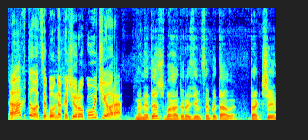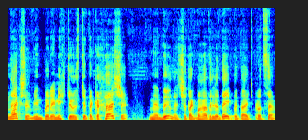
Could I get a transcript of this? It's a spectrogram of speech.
А хто це був на Хачуроку учора? Мене теж багато разів це питали. Так чи інакше, він переміг Кіоскі Такахаші. Не дивно, що так багато людей питають про це.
